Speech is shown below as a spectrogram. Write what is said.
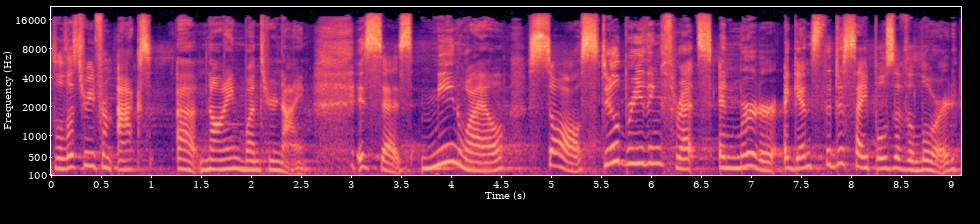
So let's read from Acts uh, 9 1 through 9. It says, Meanwhile, Saul, still breathing threats and murder against the disciples of the Lord,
